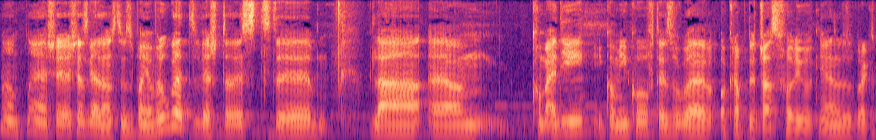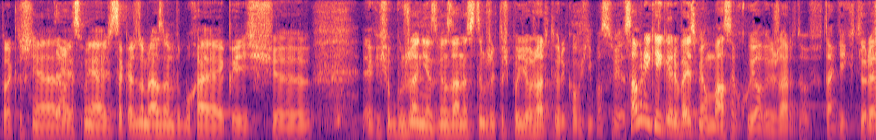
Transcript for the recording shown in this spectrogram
No, no ja, się, ja się zgadzam z tym zupełnie. W ogóle, wiesz, to jest yy, dla komedii i komików to jest w ogóle okropny czas w Hollywood, nie? Praktycznie, tak. jak wspomniałeś, za każdym razem wybucha jakieś, e, jakieś oburzenie związane z tym, że ktoś powiedział żart, który komuś nie pasuje. Sam Ricky Gervais miał masę chujowych żartów, takich, które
